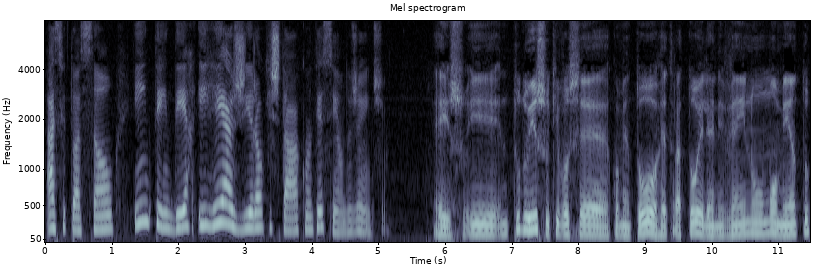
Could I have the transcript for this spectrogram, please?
a situação, entender e reagir ao que está acontecendo, gente. É isso. E tudo isso que você comentou, retratou, Eliane, vem num momento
